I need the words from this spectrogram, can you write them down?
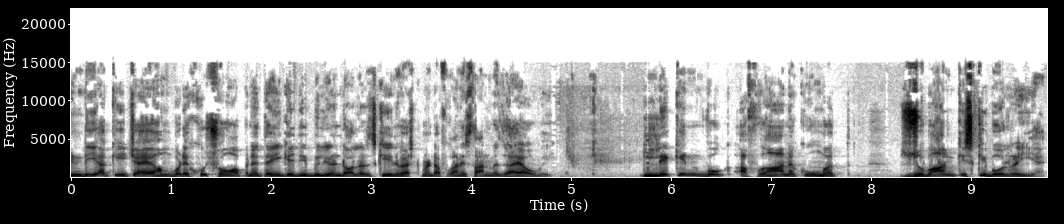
इंडिया की चाहे हम बड़े खुश हों अपने तई के जी बिलियन डॉलर्स की इन्वेस्टमेंट अफ़गानिस्तान में ज़ाया हो गई, लेकिन वो अफगान हुकूमत ज़ुबान किसकी बोल रही है?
